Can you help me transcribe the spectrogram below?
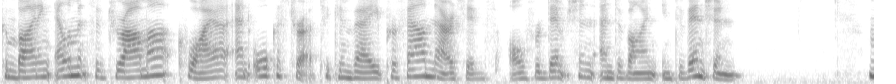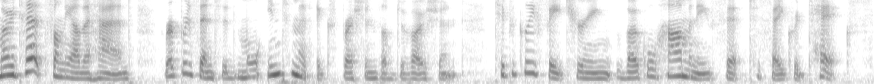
combining elements of drama, choir, and orchestra to convey profound narratives of redemption and divine intervention. Motets, on the other hand, represented more intimate expressions of devotion, typically featuring vocal harmonies set to sacred texts,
